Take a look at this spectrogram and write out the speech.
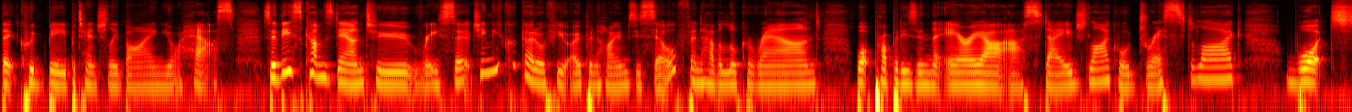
that could be potentially buying your house. So this comes down to researching. You could go to a few open homes yourself and have a look around what properties in the area are staged like or dressed like what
